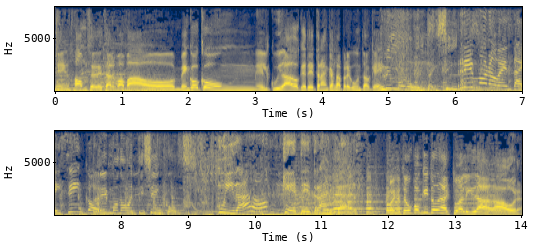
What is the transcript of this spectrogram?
En Homestead está el mamado. Vengo con el cuidado que te trancas la pregunta, ¿ok? Ritmo 95. Ritmo 95. Ritmo 95. Cuidado que te trancas. Bueno, tengo un poquito de actualidad ahora.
